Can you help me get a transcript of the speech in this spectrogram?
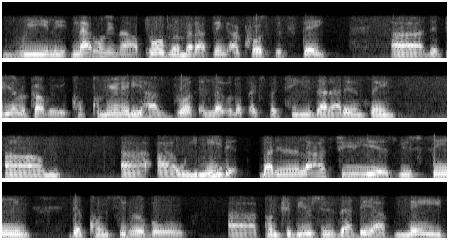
really not only in our program but I think across the state, uh, the peer recovery community has brought a level of expertise that I didn't think um, uh, uh, we needed. But in the last few years, we've seen the considerable uh, contributions that they have made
